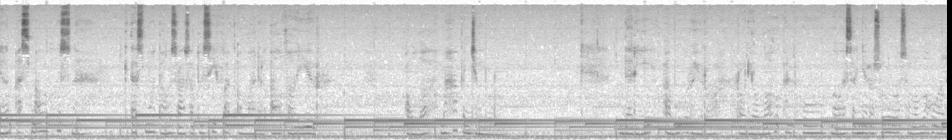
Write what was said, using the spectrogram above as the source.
Dalam Asmaul Husna, kita semua tahu salah satu sifat Allah adalah Al-Ghayyur. Allah Maha Pencemburu. Dari Abu Hurairah radhiyallahu anhu bahwasanya Rasulullah Shallallahu alaihi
